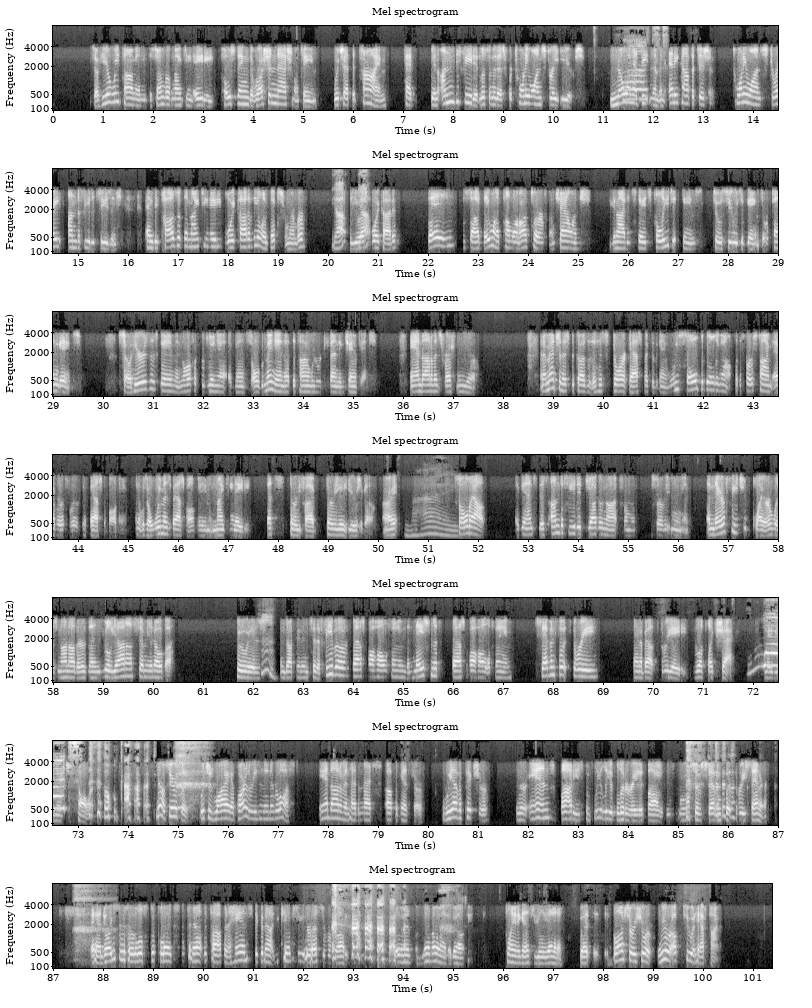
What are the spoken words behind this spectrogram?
So here we come in December of 1980, hosting the Russian national team, which at the time had been undefeated. Listen to this for 21 straight years. No what? one had beaten them in any competition. 21 straight undefeated seasons. And because of the 1980 boycott of the Olympics, remember? Yep. The U.S. Yep. boycotted. They decide they want to come on our turf and challenge the United States collegiate teams to a series of games. There were 10 games. So here's this game in Norfolk, Virginia against Old Dominion. At the time, we were defending champions. Anne Donovan's freshman year. And I mention this because of the historic aspect of the game. We sold the building out for the first time ever for a basketball game. And it was a women's basketball game in 1980. That's 35, 38 years ago. All right? Right. Sold out against this undefeated juggernaut from the Soviet Union. And their featured player was none other than Yuliana Semyonova, who is Hmm. inducted into the FIBA Basketball Hall of Fame, the Naismith Basketball Hall of Fame, seven foot three and about 380. You look like Shaq. Maybe an inch taller. Oh God. No, seriously. Which is why a part of the reason they never lost. Anne Donovan had to match up against her. We have a picture where Anne's body is completely obliterated by this massive seven foot three center. And all you see is her little stick legs sticking out the top and a hand sticking out. You can't see the rest of her body. and then on about playing against Juliana. But long story short, we were up two at halftime.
